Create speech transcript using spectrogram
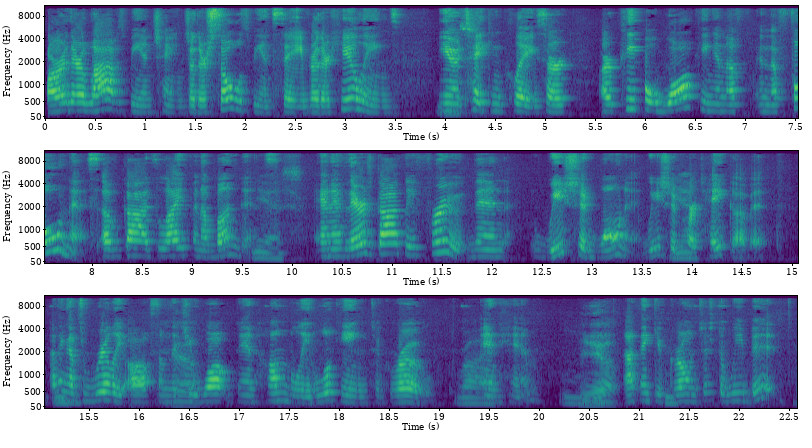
are their lives being changed? Are their souls being saved? Are there healings, you know, taking place? Are are people walking in the in the fullness of God's life and abundance? yes. And if there's godly fruit, then we should want it. We should Yeah. partake of it. I think mm-hmm. that's really awesome that Yeah. you walked in humbly looking to grow Right. in him. Yeah. I think you've grown just a wee bit.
